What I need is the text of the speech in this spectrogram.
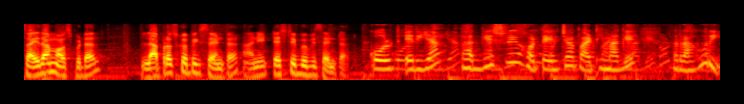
साईदाम हॉस्पिटल लॅप्रोस्कोपिक सेंटर आणि test tube baby centre. Court area Bhagyashree हॉटेलच्या पाठीमागे राहुरी.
